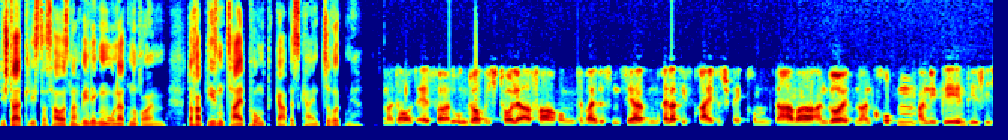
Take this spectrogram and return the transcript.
Die Stadt ließ das Haus nach wenigen Monaten räumen, doch ab diesem Zeitpunkt gab es kein Zurück mehr. Also Haus 11 war eine unglaublich tolle Erfahrung, weil es ein sehr ein relativ breites Spektrum da war an Leuten, an Gruppen, an Ideen, die sich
